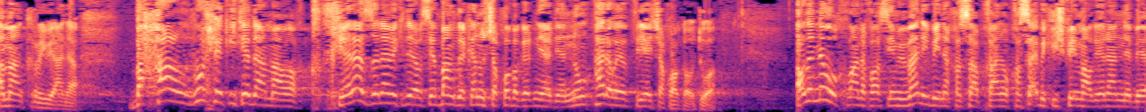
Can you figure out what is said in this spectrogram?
ئەمان کڕیویانە بە حاڵ ڕوحێکی تێدا ماوە خێرا زەناوێکی دەراوسێ بانگ دەکەن و چەقۆ بەگەردنیادێن و هەرەوەی فریای چەقۆ کەوتووە ئەڵێ نەوەک خوانەخواستە میوانێک بینە قەسابخانە و قەسابێکیش پێی ماڵوێران نەبێ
